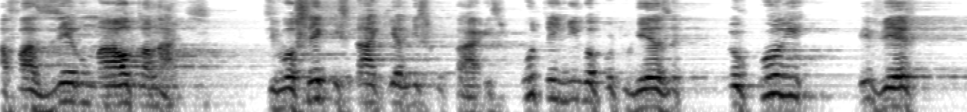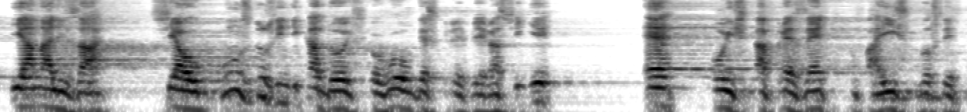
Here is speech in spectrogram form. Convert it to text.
a fazer uma autoanálise. Se você que está aqui a me escutar, escuta em língua portuguesa, procure viver e analisar se alguns dos indicadores que eu vou descrever a seguir é ou está presente no país que você vive.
